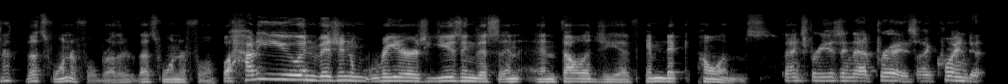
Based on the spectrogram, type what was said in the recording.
That's, that's wonderful, brother. That's wonderful. Well, how do you envision readers using this an anthology of hymnic poems? Thanks for using that phrase. I coined it.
